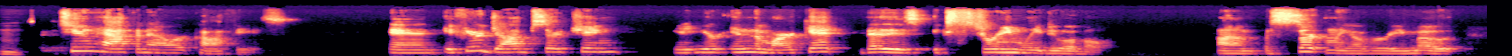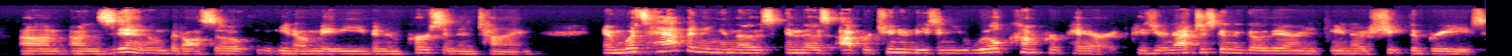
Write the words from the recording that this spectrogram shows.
mm. so two half an hour coffees. And if you're job searching, you're in the market, that is extremely doable. Um, certainly over remote um, on Zoom, but also, you know, maybe even in person in time and what's happening in those in those opportunities and you will come prepared because you're not just going to go there and you know shoot the breeze.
